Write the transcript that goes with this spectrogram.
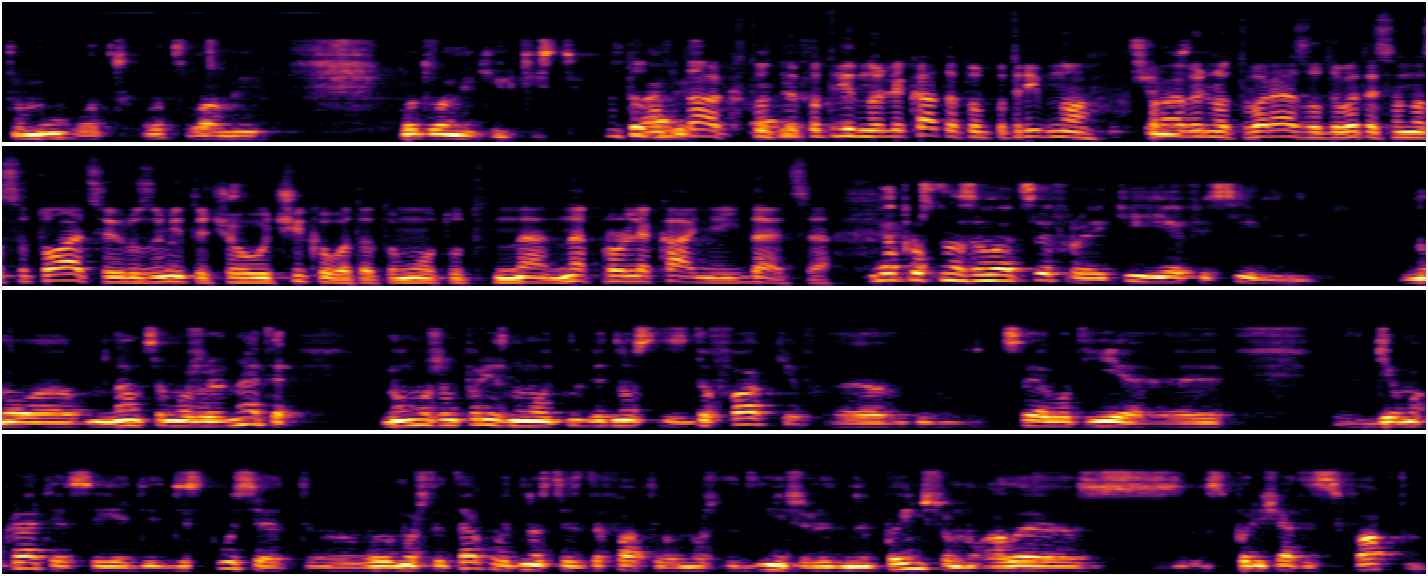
тому, от, от вам і от вам і кількість. Ну, Тут Фабів, так, тут не потрібно лякати, тут потрібно Чи не правильно тверезо дивитися на ситуацію, і розуміти, чого очікувати. Тому тут не, не про лякання йдеться. Я просто називаю цифри, які є офіційними. Ну нам це може, знаєте, ми можемо по-різному відноситись до фактів. Е, Це от є е, демократія, це є дискусія. Ви можете так відноситись до факту, ви можете інші людини по-іншому, але сперечатись з фактом,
